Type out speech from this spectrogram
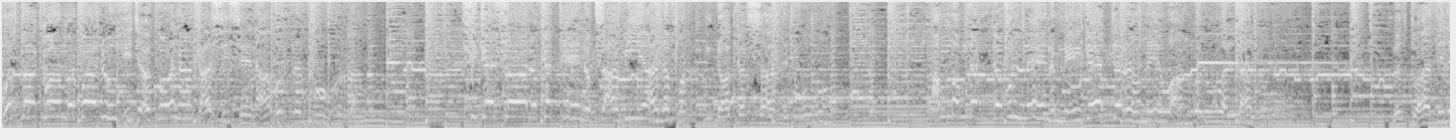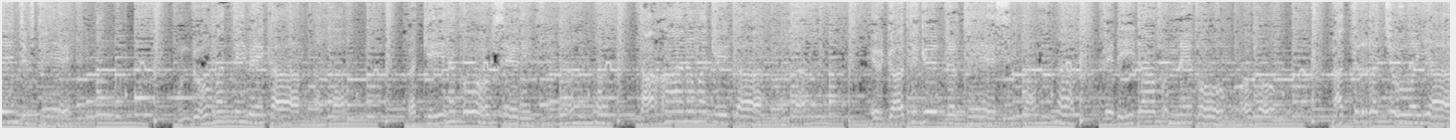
gooftaa koon barbaadu ija koonaa kaasii seenaa burdarbuurra. Si keessaa dhokatee dhoksaa biyya lafa hundaa kan saaxilu. Ammam dadhabullee namni geeddaramee waan godhu wallaalu. Loltuu ati leenjiftee hundumatti beekaa. Rakkina koobseeni taa'aa nama keekaa ergaatti geeddarteessi fedhiidhaan fonnee koo naatti irrachuu wayyaa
